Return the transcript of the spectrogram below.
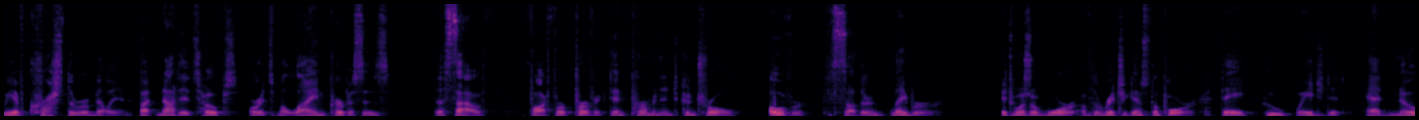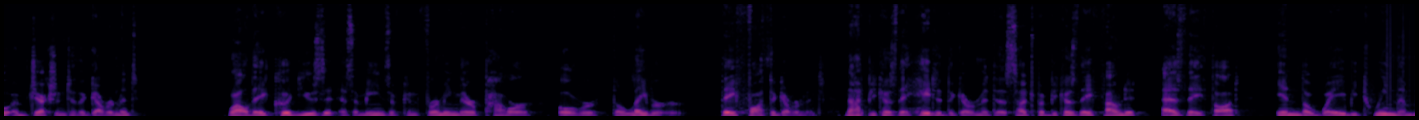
We have crushed the rebellion, but not its hopes or its malign purposes. The South fought for perfect and permanent control over the Southern laborer. It was a war of the rich against the poor. They who waged it had no objection to the government while they could use it as a means of confirming their power over the laborer. They fought the government, not because they hated the government as such, but because they found it, as they thought, in the way between them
